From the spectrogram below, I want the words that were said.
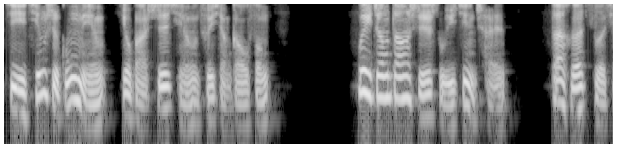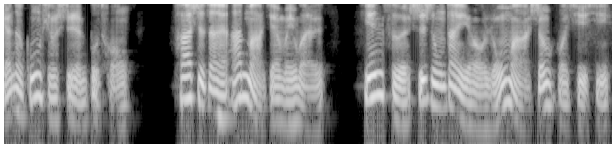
既轻视功名，又把诗情推向高峰。魏征当时属于近臣，但和此前的宫廷诗人不同，他是在鞍马间为文，因此诗中带有戎马生活气息。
